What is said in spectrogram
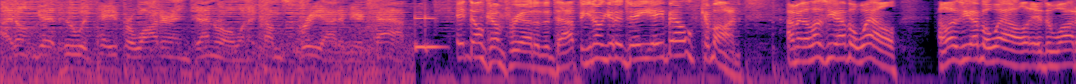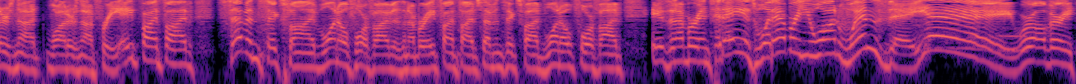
I don't get who would pay for water in general when it comes free out of your tap. It don't come free out of the tap. You don't get a JEA bill? Come on. I mean, unless you have a well, unless you have a well, eh, the water's not water's not free. 855-765-1045 is the number. 855-765-1045 is the number. And today is whatever you want Wednesday. Yay! We're all very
